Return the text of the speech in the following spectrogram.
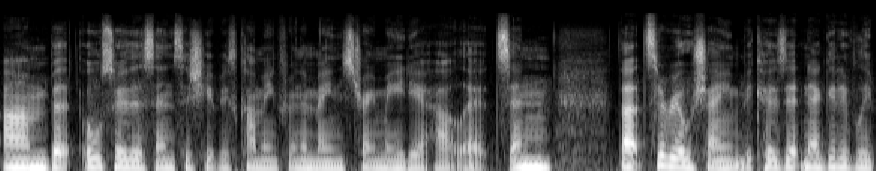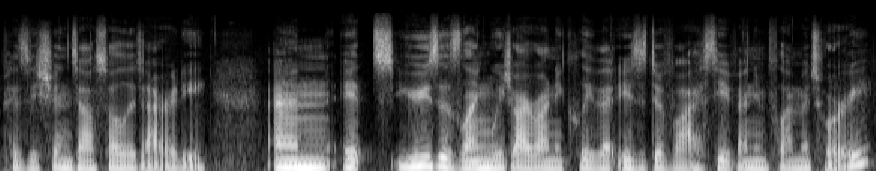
Um, but also the censorship is coming from the mainstream media outlets. And that's a real shame because it negatively positions our solidarity and it uses language, ironically, that is divisive and inflammatory.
